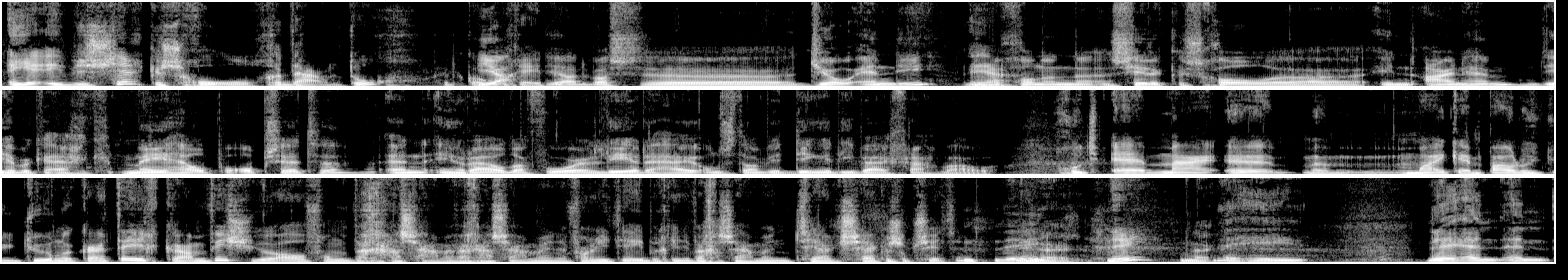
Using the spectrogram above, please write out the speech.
En je hebt een circusschool gedaan, toch? Heb ik ook ja, begrepen. Ja, dat was uh, Joe Andy. Die begon een, een circusschool uh, in Arnhem. Die heb ik eigenlijk meehelpen opzetten. En in ruil daarvoor leerde hij ons dan weer dingen die wij graag wouden. Goed, uh, maar Mike en Paulo, toen elkaar tegenkwamen... wisten jullie al van, we gaan samen, we gaan samen een variété beginnen. We gaan samen een circus opzetten. Nee. Nee? Nee. nee. nee. nee en, en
